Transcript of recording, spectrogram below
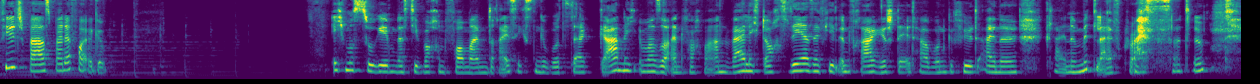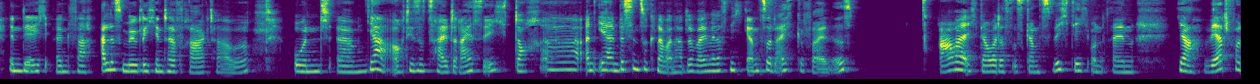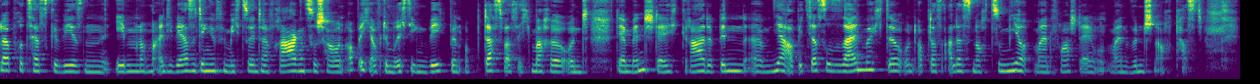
Viel Spaß bei der Folge! Ich muss zugeben, dass die Wochen vor meinem 30. Geburtstag gar nicht immer so einfach waren, weil ich doch sehr, sehr viel in Frage gestellt habe und gefühlt eine kleine Midlife-Crisis hatte, in der ich einfach alles möglich hinterfragt habe und ähm, ja, auch diese Zahl 30 doch äh, an ihr ein bisschen zu knabbern hatte, weil mir das nicht ganz so leicht gefallen ist. Aber ich glaube, das ist ganz wichtig und ein ja, wertvoller Prozess gewesen, eben nochmal diverse Dinge für mich zu hinterfragen, zu schauen, ob ich auf dem richtigen Weg bin, ob das, was ich mache und der Mensch, der ich gerade bin, ähm, ja, ob ich das so sein möchte und ob das alles noch zu mir und meinen Vorstellungen und meinen Wünschen auch passt.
